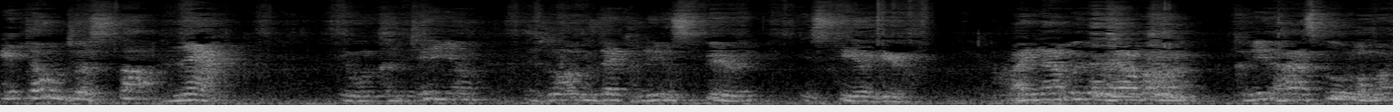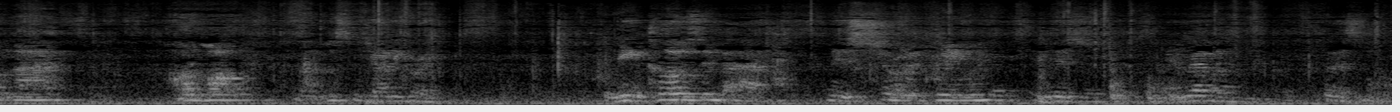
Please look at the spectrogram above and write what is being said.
it don't just stop now. It will continue as long as that Conetoe spirit is still here. Right now, we're going to have uh, our Conetoe High School alumni, Automall, by Mr. Johnny Gray. And then closing by Ms. Shirley Freeman and Ms. and Reverend Phyllis Moore.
